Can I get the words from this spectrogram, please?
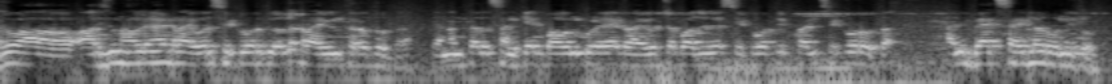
जो अर्जुन हावरे हा ड्रायव्हर सीटवरती होता ड्रायव्हिंग करत होता. त्यानंतर संकेत बावनकुळे ड्रायव्हरच्या बाजूच्या सीटवरती फ्रंट सीटवर होता. आणि बॅक साईडला रोनित होता.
